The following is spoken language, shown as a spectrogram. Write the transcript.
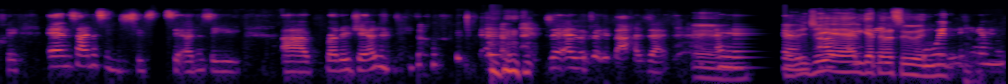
Okay. And sana si, si, si ano, si uh, Brother JL nandito. JL, magsalita ka dyan. And, Brother JL, um, get well soon. With him,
